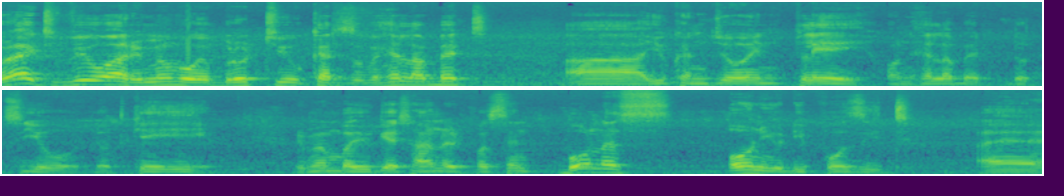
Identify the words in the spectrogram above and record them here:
Right, viewer, remember we brought you courtesy of Helabet. Uh, you can join play on helabet.co.ke. Remember, you get 100% bonus on your deposit uh,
